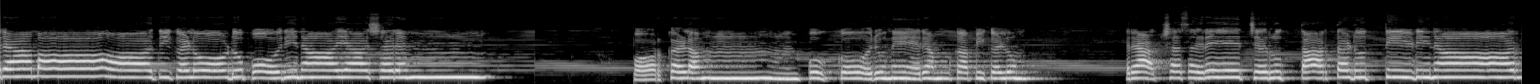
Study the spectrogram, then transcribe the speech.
രാമാദികളോടു പോരിനായാശരൻ. പോർക്കളം പുക്കോരു നേരം കപികളും രാക്ഷസരെ ചെറുത്താർത്തടുത്തിടിനാർ.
